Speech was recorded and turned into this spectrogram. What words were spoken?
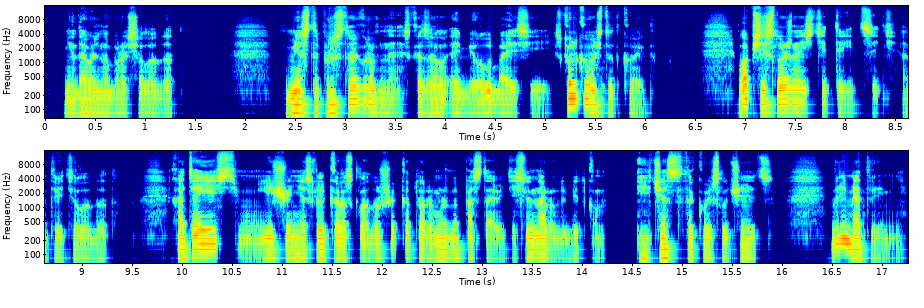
— недовольно бросила Дот. — Место просто огромное, — сказала Эбби, улыбаясь ей. — Сколько у вас тут коек? — В общей сложности тридцать, — ответила Дот. — Хотя есть еще несколько раскладушек, которые можно поставить, если народу битком. — И часто такое случается? — Время от времени.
